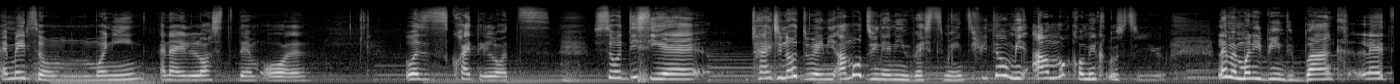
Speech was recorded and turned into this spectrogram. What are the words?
I made some money and I lost them all. It was quite a lot. So this year I do not do any I'm not doing any investment. If you tell me I'm not coming close to you, let my money be in the bank. Let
